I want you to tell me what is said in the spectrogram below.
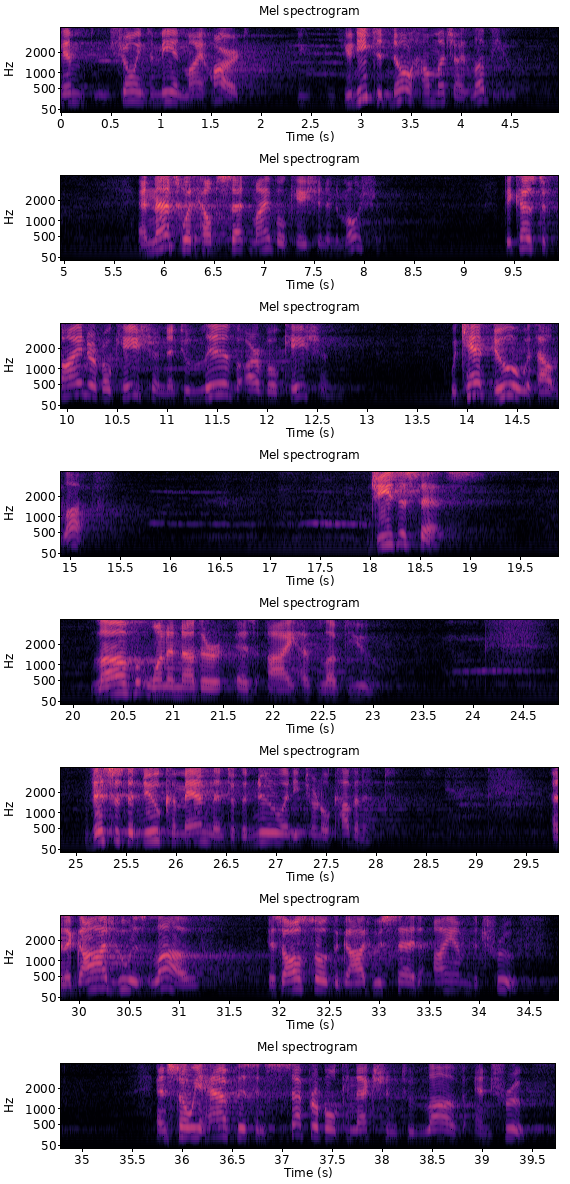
Him showing to me in my heart, you, you need to know how much I love you. And that's what helps set my vocation into motion. Because to find our vocation and to live our vocation, we can't do it without love. Jesus says, Love one another as I have loved you. This is the new commandment of the new and eternal covenant. And the God who is love is also the God who said, I am the truth. And so we have this inseparable connection to love and truth.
